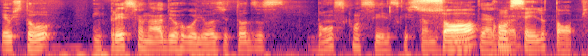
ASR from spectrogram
Eu estou impressionado e orgulhoso de todos os bons conselhos que estamos dando Só até agora. conselho top.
